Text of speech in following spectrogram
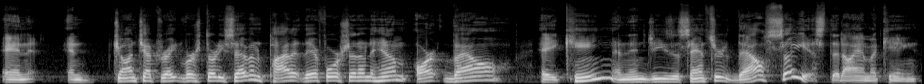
and and John chapter 8, verse 37, Pilate therefore said unto him, Art thou a king? And then Jesus answered, Thou sayest that I am a king.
